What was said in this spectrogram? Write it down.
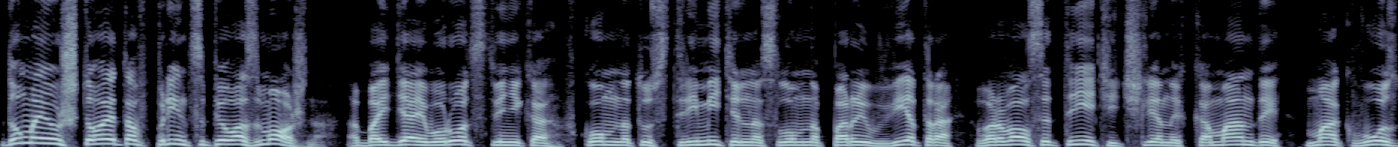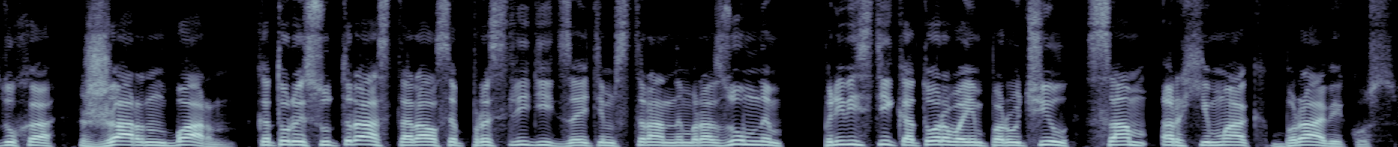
Думаю, что это в принципе возможно. Обойдя его родственника, в комнату стремительно, словно порыв ветра, ворвался третий член их команды, маг воздуха Жарн Барн, который с утра старался проследить за этим странным разумным, привести которого им поручил сам архимаг Бравикус.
